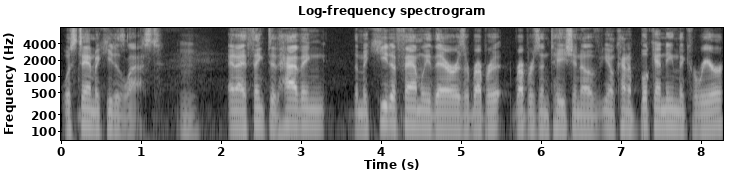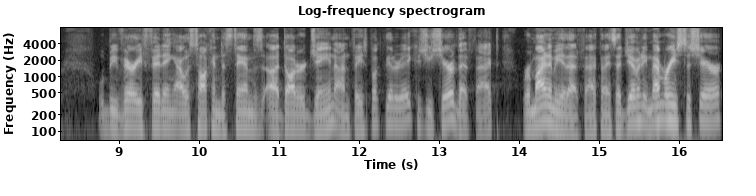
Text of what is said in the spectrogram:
was Stan Mikita's last. And I think that having the Mikita family there as a repre- representation of, you know, kind of bookending the career would be very fitting. I was talking to Stan's uh, daughter Jane on Facebook the other day because she shared that fact, reminded me of that fact. And I said, Do you have any memories to share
